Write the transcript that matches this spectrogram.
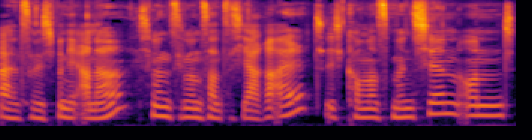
Also ich bin die Anna, ich bin 27 Jahre alt, ich komme aus München und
